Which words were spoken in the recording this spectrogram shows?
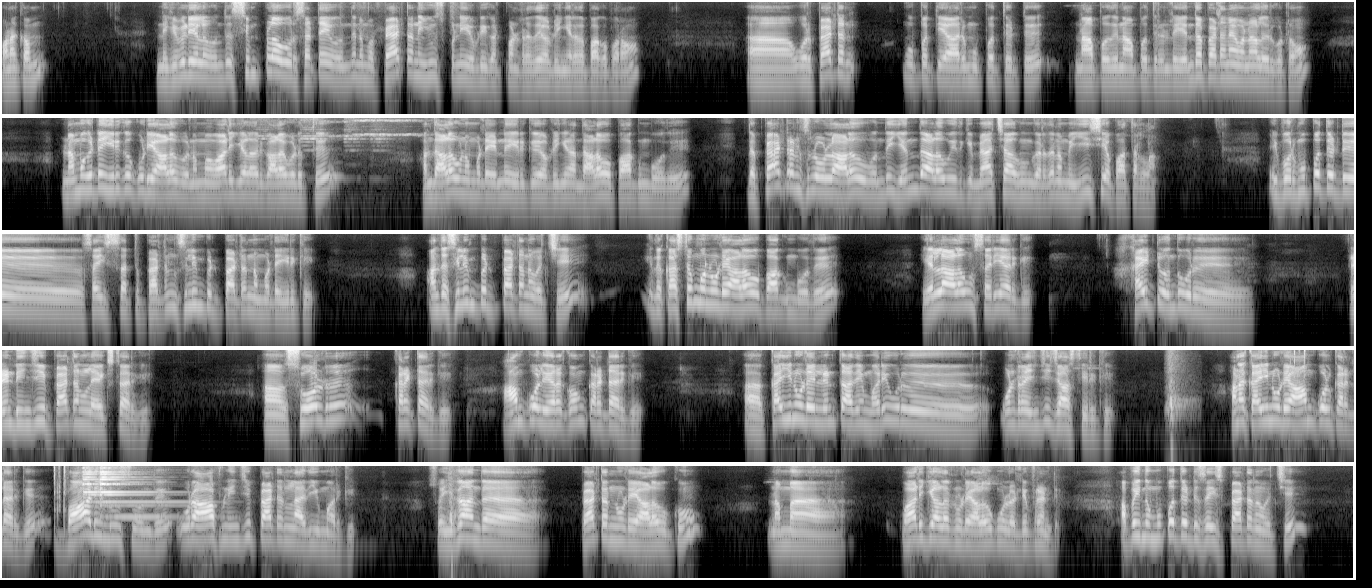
வணக்கம். இன்றைக்கி வீடியோவில் வந்து சிம்பிளாக ஒரு சட்டையை வந்து நம்ம பேட்டர்னை யூஸ் பண்ணி எப்படி கட் பண்ணுறது அப்படிங்கிறத பார்க்க போகிறோம் ஒரு பேட்டர்ன் முப்பத்தி ஆறு முப்பத்தெட்டு நாற்பது நாற்பத்தி ரெண்டு எந்த பேட்டர்னே வேணாலும் இருக்கட்டும். நம்மக்கிட்ட இருக்கக்கூடிய அளவு நம்ம வாடிக்கையாளருக்கு அளவெடுத்து அந்த அளவு நம்மகிட்ட என்ன இருக்குது அப்படிங்கிற அந்த அளவை பார்க்கும்போது இந்த பேட்டர்ன்ஸில் உள்ள அளவு வந்து எந்த அளவு இதுக்கு மேட்ச் ஆகுங்கிறத நம்ம ஈஸியாக பார்த்துடலாம். இப்போ ஒரு முப்பத்தெட்டு size shirt pattern slim fit pattern நம்மகிட்ட இருக்குது அந்த சிலிம்பிட் பேட்டர்னை வச்சு இந்த கஸ்டமருடைய அளவு பார்க்கும்போது எல்லா அளவும் சரியாக இருக்குது ஹைட்டு வந்து ஒரு ரெண்டு இன்ச்சு பேட்டர்னில் எக்ஸ்ட்ரா இருக்குது ஷோல்ட்ரு கரெக்டாக இருக்குது ஆம்கோல் இறக்கம் கரெக்டாக இருக்குது கையினுடைய லென்த் அதே மாதிரி ஒரு ஒன்றரை இன்ச்சு ஜாஸ்தி இருக்குது ஆனால் கையினுடைய ஆம்கோல் கரெக்டாக இருக்குது பாடி லூஸ் வந்து ஒரு ஆஃப் இன்ச்சு பேட்டர்னில் அதிகமாக இருக்குது ஸோ இதுதான் அந்த பேட்டர்னுடைய அளவுக்கும் நம்ம வாடிக்கையாளர்னுடைய அளவுக்கும் உள்ள டிஃப்ரெண்ட்டு அப்போ இந்த முப்பத்தெட்டு சைஸ் பேட்டர்னை வச்சு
